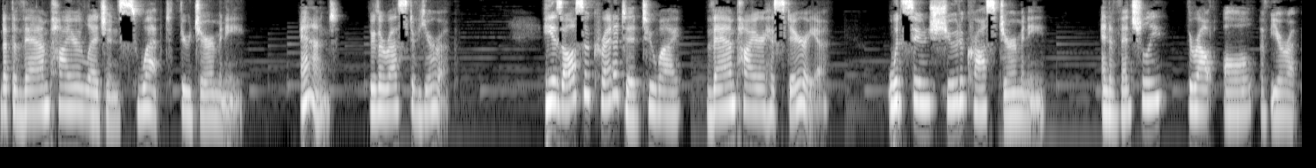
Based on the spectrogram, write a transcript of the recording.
that the vampire legend swept through Germany and through the rest of Europe. He is also credited to why vampire hysteria would soon shoot across Germany and eventually throughout all of Europe.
